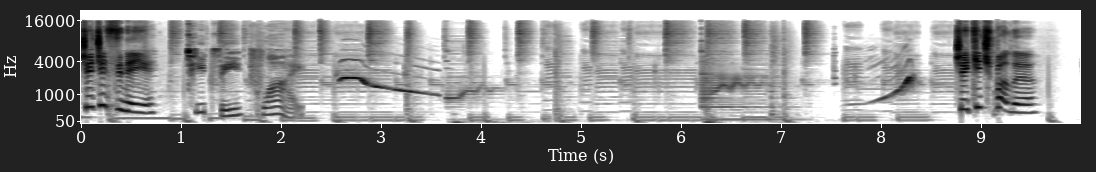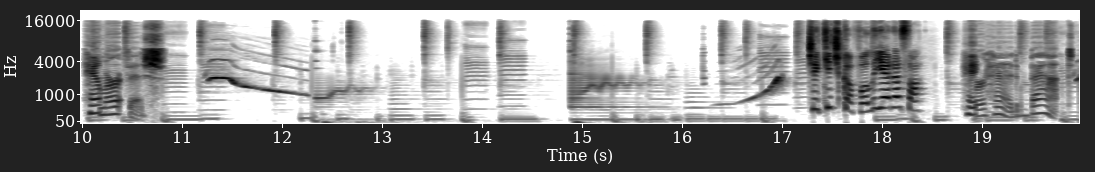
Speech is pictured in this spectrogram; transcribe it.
Çeçe sineği. Tsetse fly. Çekiç balığı. Hammerfish. Çekiç kafalı yarasa. Hairhead bat.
